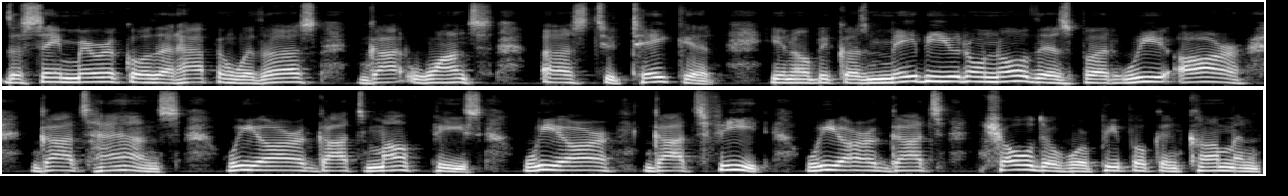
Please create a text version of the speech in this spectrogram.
the same miracle that happened with us, God wants us to take it, you know, because maybe you don't know this, but we are God's hands. We are God's mouthpiece. We are God's feet. We are God's shoulder where people can come and,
